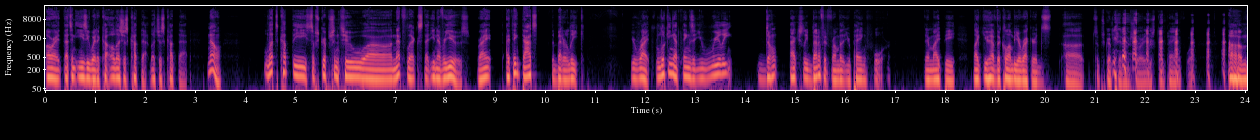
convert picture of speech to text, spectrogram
all right, that's an easy way to cut. Oh, let's just cut that. Let's just cut that. No, let's cut the subscription to uh, Netflix that you never use, right? I think that's the better leak. You're right. Looking at things that you really don't actually benefit from, but that you're paying for. There might be, like, you have the Columbia Records uh, subscription, I'm sure you're still paying for. Um,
